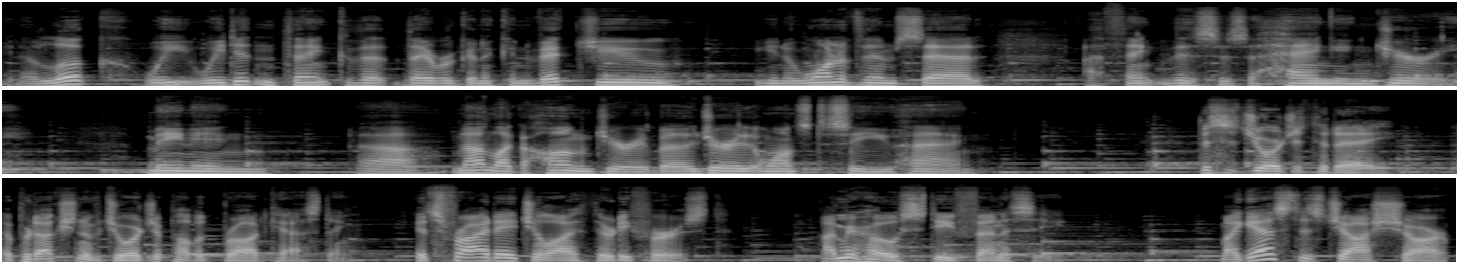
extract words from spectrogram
you know, look, we, we didn't think that they were going to convict you. You know, one of them said, I think this is a hanging jury, meaning uh, not like a hung jury, but a jury that wants to see you hang. This is Georgia Today, a production of Georgia Public Broadcasting. It's Friday, July 31st. I'm your host, Steve Fennessy. My guest is Josh Sharpe,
